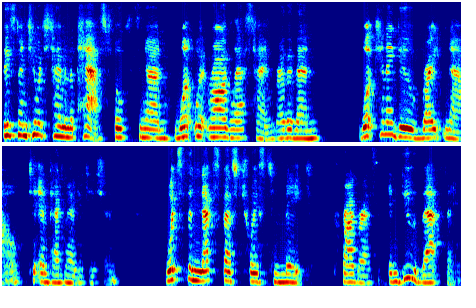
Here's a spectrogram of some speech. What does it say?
they spend too much time in the past focusing on what went wrong last time rather than what can I do right now to impact my education? What's the next best choice to make progress and do that thing?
